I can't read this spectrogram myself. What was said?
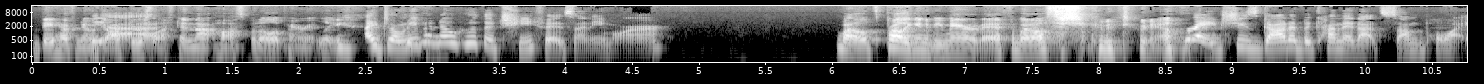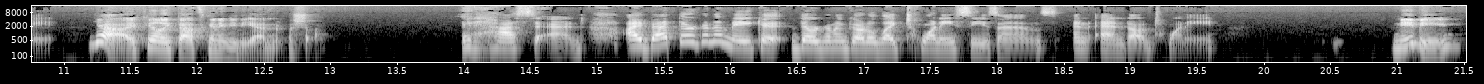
they have no Yeah. doctors left in that hospital, apparently. I don't even know who the chief is anymore. Well, it's probably gonna be Meredith. What else is she gonna do now? Right? She's got to become it at some point. Yeah, I feel like that's gonna be the end of the show. It has to end. I bet they're gonna make it. They're gonna go to like 20 seasons and end on 20. Maybe.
